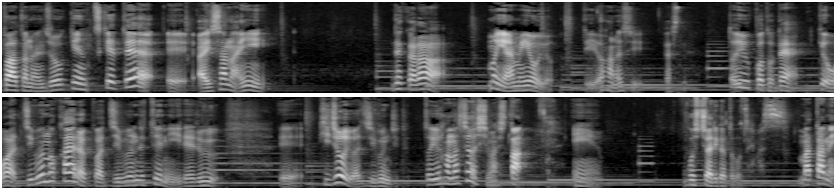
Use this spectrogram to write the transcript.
パートナーに条件つけて、えー、愛さない。だからもうやめようよっていう話ですねということで今日は自分の快楽は自分で手に入れる、えー、騎乗位は自分軸という話をしました、えー、ご視聴ありがとうございます。またね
